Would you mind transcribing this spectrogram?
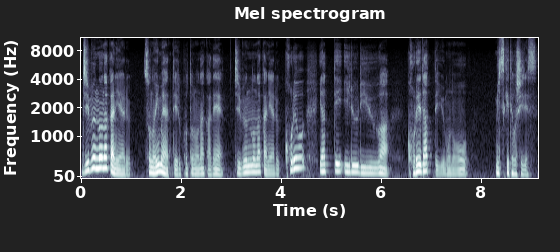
自分の中にあるその今やっていることの中で自分の中にあるこれをやっている理由はこれだっていうものを見つけてほしいです。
